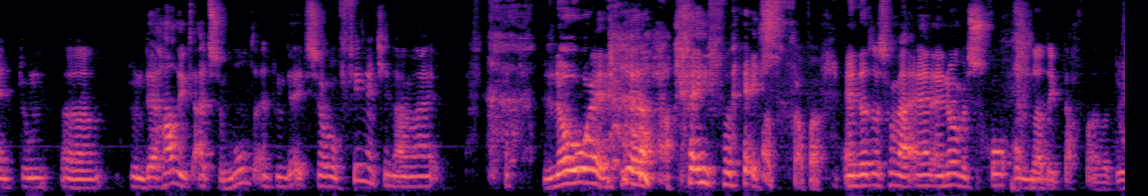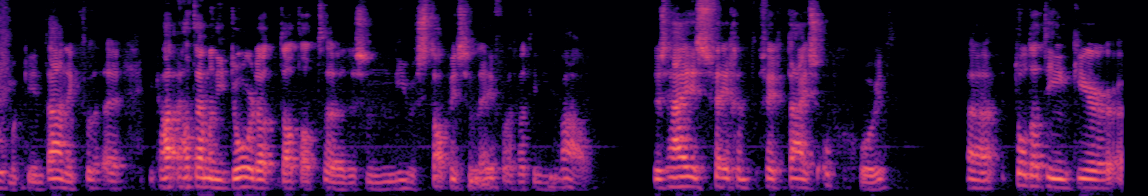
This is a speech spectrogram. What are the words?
En toen, eh, toen de- haalde hij het uit zijn mond en toen deed hij zo'n vingertje naar mij. No way, geen Wat vlees. grappig. En dat was voor mij een enorme schok, omdat ik dacht van, wat doe ik mijn kind aan? Ik, eh, ik had, helemaal niet door dat dat, dat eh, dus een nieuwe stap in zijn leven was, wat hij niet wou. Dus hij is vege- vegetarisch opgegroeid, totdat hij een keer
